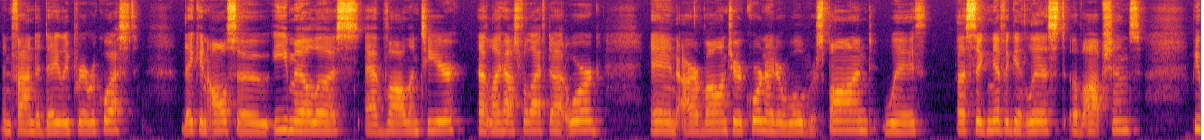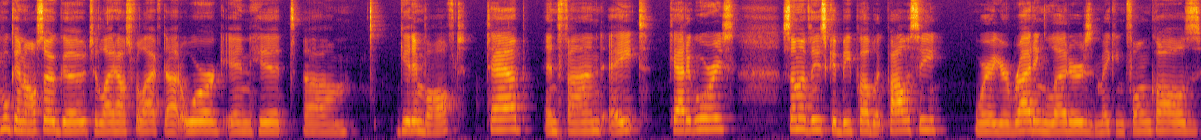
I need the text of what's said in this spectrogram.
and find a daily prayer request. They can also email us at volunteer at lighthouseforlife.org, and our volunteer coordinator will respond with a significant list of options. People can also go to lighthouseforlife.org and hit um, Get Involved tab and find eight categories. Some of these could be public policy, where you're writing letters and making phone calls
